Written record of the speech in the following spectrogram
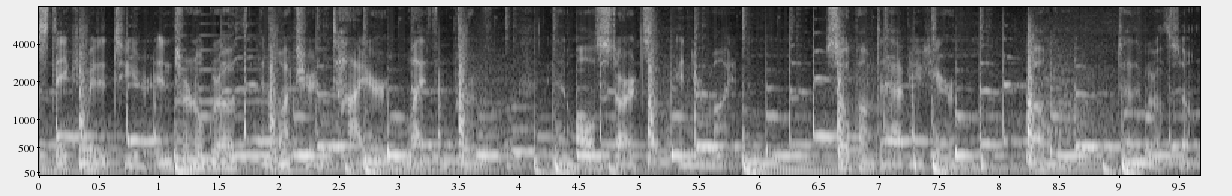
Stay committed to your internal growth and watch your entire life improve. And it all starts in your mind. So pumped to have you here. Welcome to the Growth Zone.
